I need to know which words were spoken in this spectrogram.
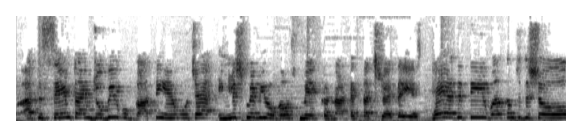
at the same time जो भी वो गाती हैं वो चाहे इंग्लिश में भी होगा उसमें एक कर्नाटक टच रहता ही है. Hey Aditi welcome to the show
